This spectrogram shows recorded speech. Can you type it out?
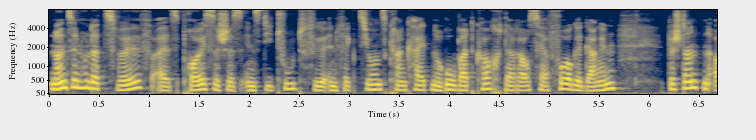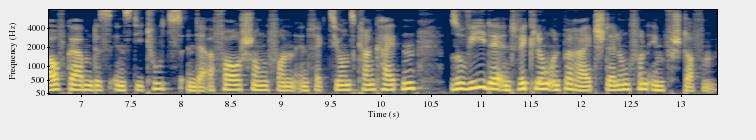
1912 als Preußisches Institut für Infektionskrankheiten Robert Koch daraus hervorgegangen, bestanden Aufgaben des Instituts in der Erforschung von Infektionskrankheiten sowie der Entwicklung und Bereitstellung von Impfstoffen.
